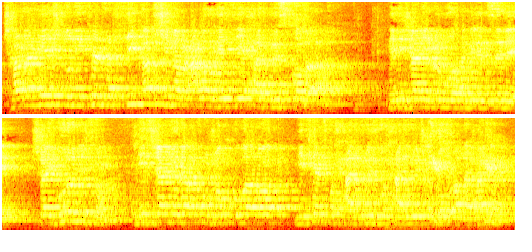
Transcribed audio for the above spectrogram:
چرا هیچ نیتی تفیق افشین عمل هیتی نیتون نیت جانی رفتون جو کولارو نیتی تو حد رس و حد رس کو الله جانی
